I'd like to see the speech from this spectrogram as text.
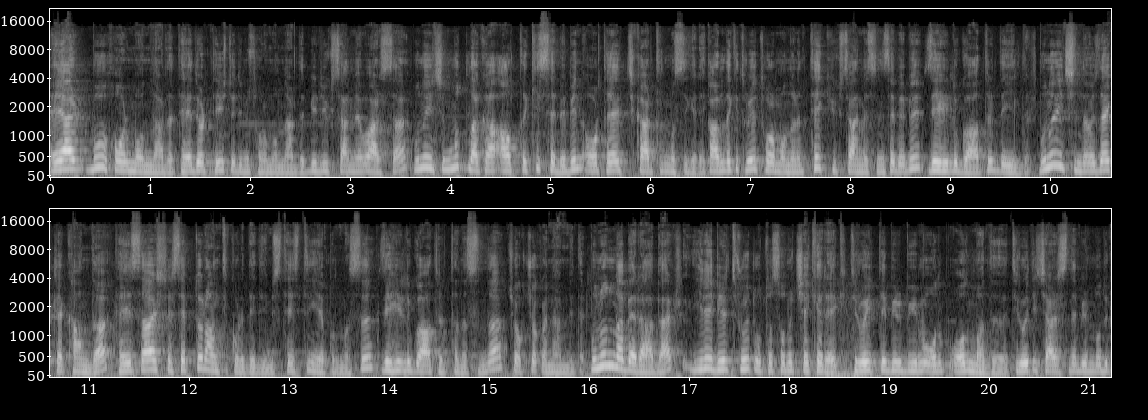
Eğer bu hormonlarda T4, T3 dediğimiz hormonlarda bir yükselme varsa bunun için mutlaka alttaki sebebin ortaya çıkartılması gerek. Kandaki tiroid hormonlarının tek yükselmesinin sebebi zehirli guatr değildir. Bunun için de özellikle kanda TSH reseptör antikoru dediğimiz testin yapılması zehirli guatr tanısında çok çok önemlidir. Bununla beraber yine bir tiroid ultrasonu çekerek tiroidde bir büyüme olup olmadığı, tiroid içerisinde bir nodül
